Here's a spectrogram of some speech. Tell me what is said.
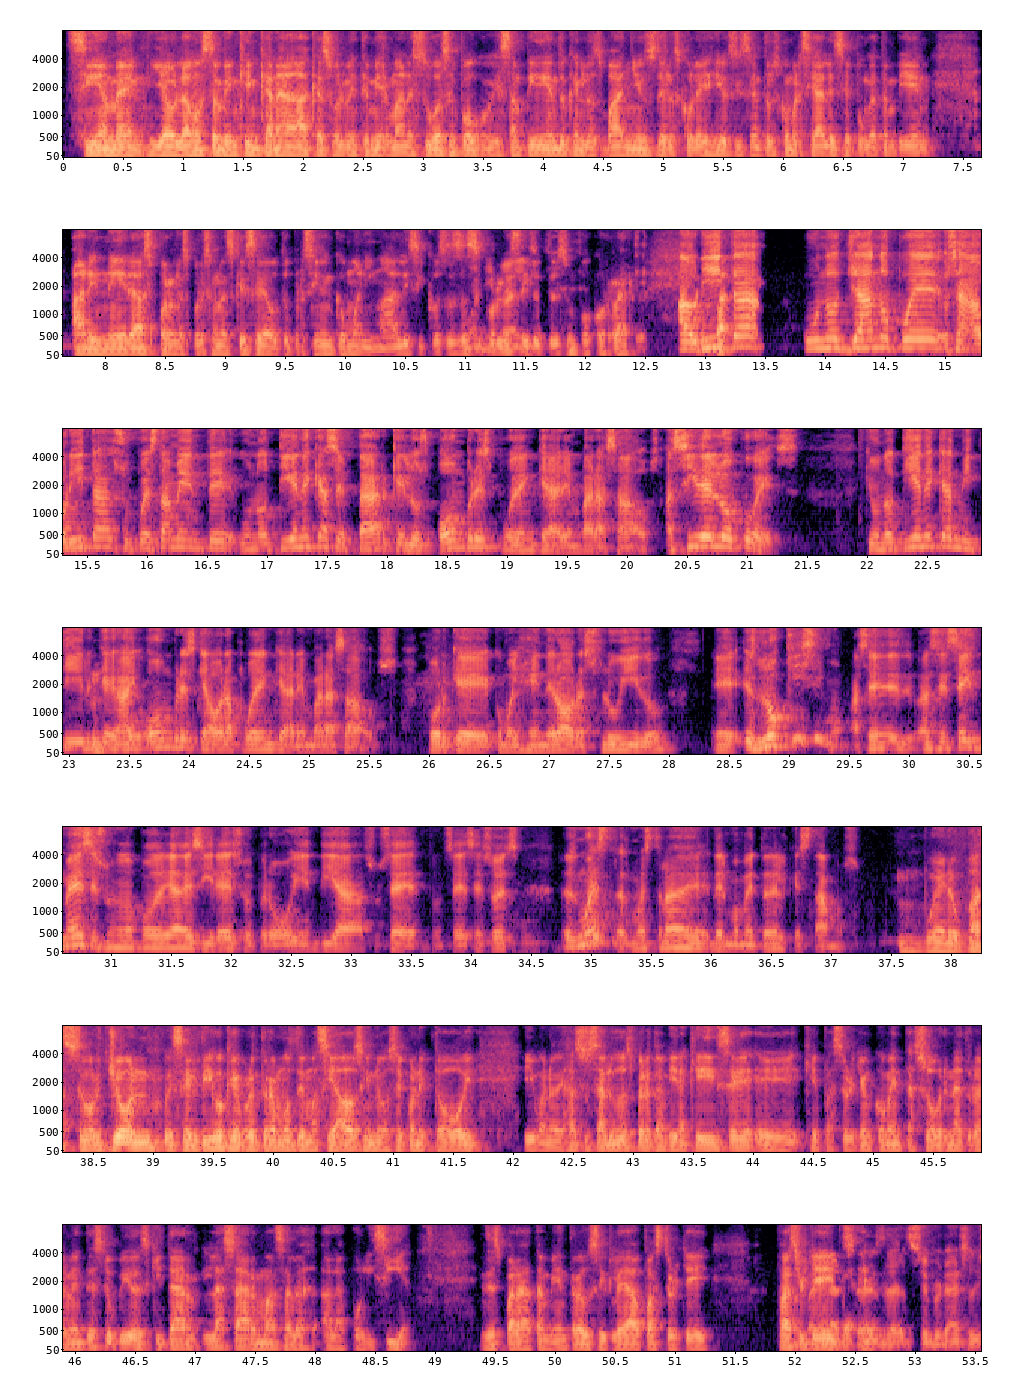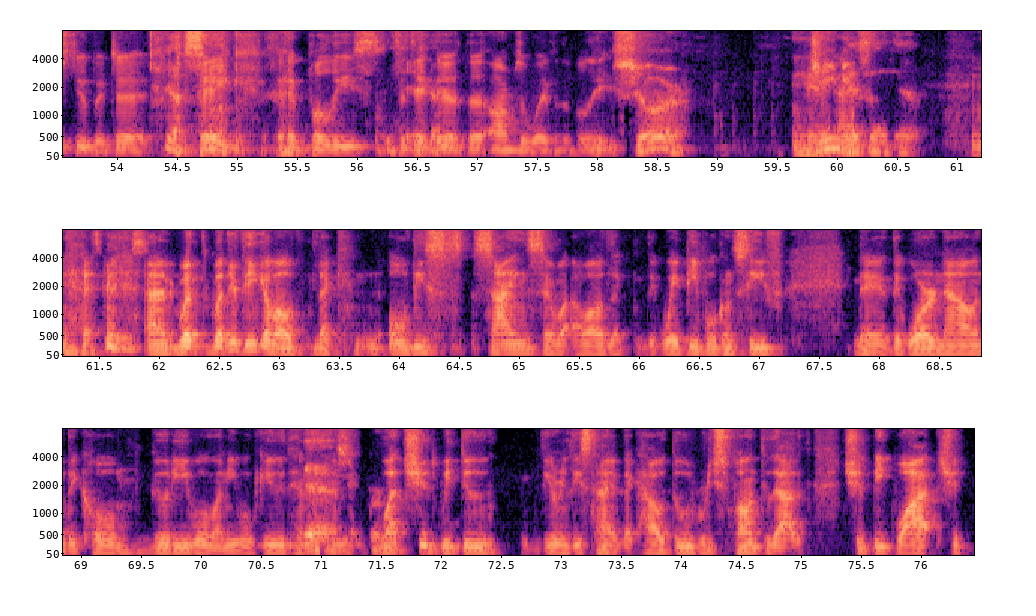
Sí, amén. Y hablamos también que en Canadá, casualmente mi hermana estuvo hace poco, que están pidiendo que en los baños de los colegios y centros comerciales se ponga también areneras para las personas que se autoperciben como animales y cosas así por el estilo. Entonces es un poco raro. Ahorita uno ya no puede, o sea, ahorita supuestamente uno tiene que aceptar que los hombres pueden quedar embarazados. Así de loco es, que uno tiene que admitir que hay hombres que ahora pueden quedar embarazados, porque como el género ahora es fluido, eh, es loquísimo. Hace, hace seis meses uno no podría decir eso, pero hoy en día sucede. Entonces eso es, es muestra, es muestra de, del momento en el que estamos. Bueno, Pastor John, pues él dijo que de pronto éramos demasiados y no se conectó hoy. Y bueno, deja sus saludos, pero también aquí dice eh, que Pastor John comenta sobrenaturalmente estúpido es quitar las armas a la, a la policía. Entonces, para también traducirle a Pastor Jay, Pastor Jay. Says that it's supernaturally stupid to, to take police, to take the, the arms away from the police. Sure. Yeah, Genius and, out there. Yeah. and what what do you think about like all these signs about, about like the way people conceive the the world now and they call good evil and evil good and, Yes, and what should we do during this time? Like how to respond to that? Should be quiet should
